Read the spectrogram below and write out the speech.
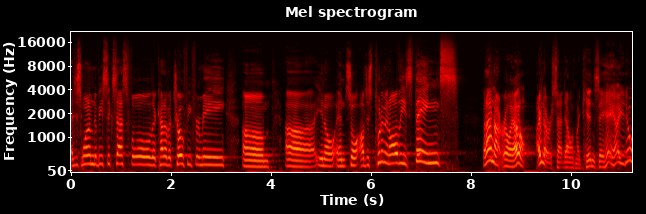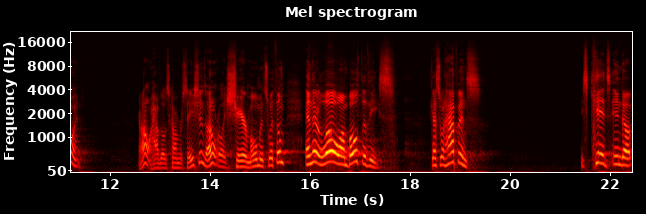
I just want them to be successful. They're kind of a trophy for me. Um, uh, you know, and so I'll just put them in all these things, but I'm not really, I don't I've never sat down with my kid and say, "Hey, how you doing?" I don't have those conversations. I don't really share moments with them, and they're low on both of these. Guess what happens? These kids end up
